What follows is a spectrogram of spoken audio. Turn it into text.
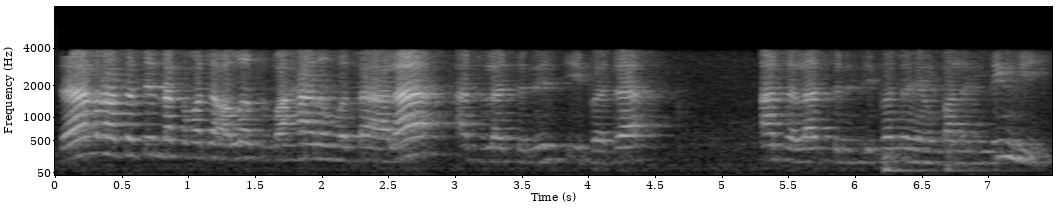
Dan rasa cinta kepada Allah Subhanahu wa taala adalah jenis ibadah adalah jenis ibadah yang paling tinggi.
